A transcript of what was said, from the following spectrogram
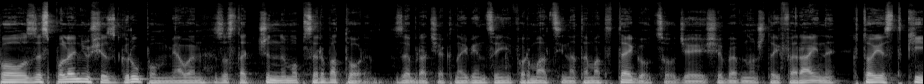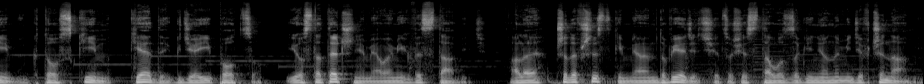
Po zespoleniu się z grupą miałem zostać czynnym obserwatorem, zebrać jak najwięcej informacji na temat tego, co dzieje się wewnątrz tej ferajny, kto jest kim, kto z kim, kiedy, gdzie i po co. I ostatecznie miałem ich wystawić. Ale przede wszystkim miałem dowiedzieć się, co się stało z zaginionymi dziewczynami.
